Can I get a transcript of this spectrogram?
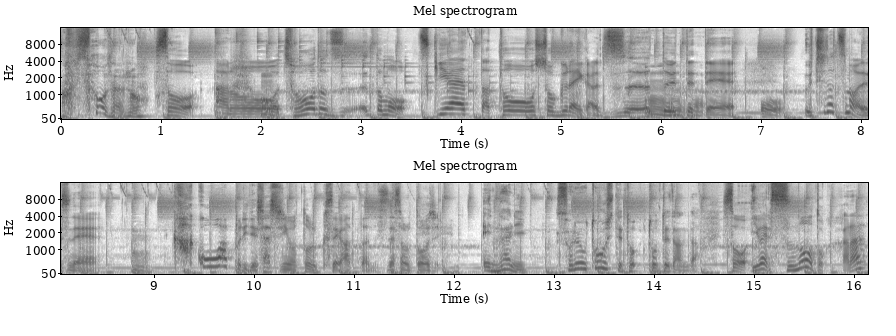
あそうなの？そう。あのーうん。ちょうどずーっともう付き合った当初ぐらいからずーっと言ってて、おう。うちの妻はですねうん。加工アプリで写真を撮る癖があったんですねその当時。え何？それを通してと撮ってたんだ。そう。いわゆるスノーとかかな。ア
